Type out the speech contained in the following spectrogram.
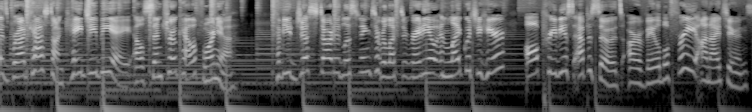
is broadcast on KGBA, El Centro, California. Have you just started listening to Reluctant Radio and like what you hear? All previous episodes are available free on iTunes.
